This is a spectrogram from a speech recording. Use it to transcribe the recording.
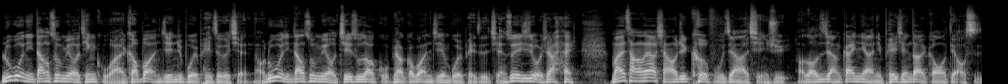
如果你当初没有听股癌，搞不好你今天就不会赔这个钱啊。如果你当初没有接触到股票，搞不好你今天不会赔这个钱所以其实我现在。蛮常的要想要去克服这样的情绪啊，老实讲，该你啊，你赔钱到底跟我屌丝？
